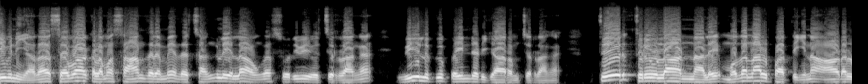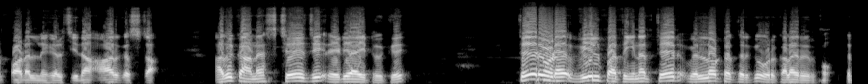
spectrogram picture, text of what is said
ஈவினிங் அதாவது செவ்வாய்க்கிழமை சாயந்தரமே அந்த சங்கிலியெல்லாம் அவங்க சொருவி வச்சிடுறாங்க. வீலுக்கு பெயிண்ட் அடிக்க ஆரம்பிச்சிடுறாங்க. தேர் திருவிழான்னாலே முத நாள் பார்த்தீங்கன்னா ஆடல் பாடல் நிகழ்ச்சி தான் ஆர்கெஸ்ட்ரா. அதுக்கான ஸ்டேஜ் ரெடி ஆகிட்டு இருக்கு தேரோட வீல் பார்த்தீங்கன்னா தேர் வெள்ளோட்டத்திற்கு ஒரு கலர் இருக்கும். இப்போ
